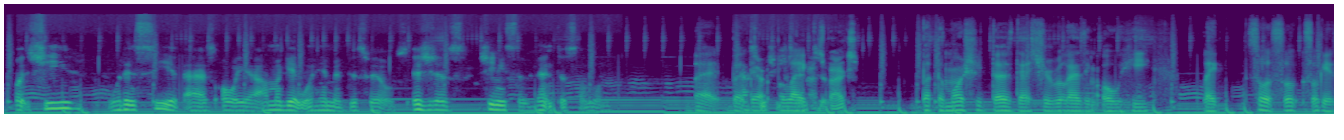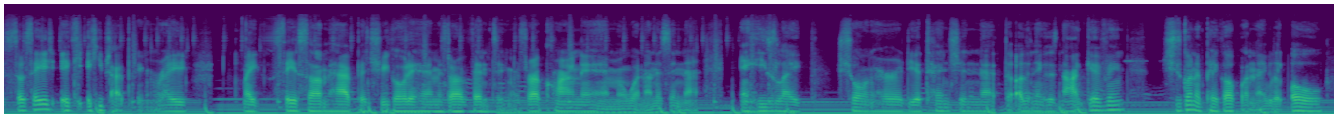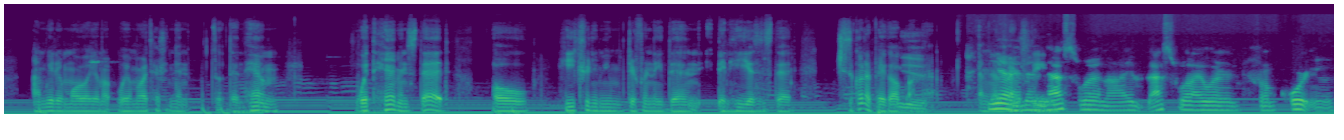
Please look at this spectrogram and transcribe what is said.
But she wouldn't see it as, oh yeah, I'm gonna get with him if this fails. It's just she needs to vent to someone. But but That's there what but like but the more she does that, she's realizing, oh, he, like, so, so, so okay, so say it, it keeps happening, right? Like, say something happens, she go to him and start venting or start crying to him or whatnot, this and that, and he's like showing her the attention that the other niggas is not giving. She's gonna pick up on that, be like, oh, I'm getting more, way, more- way more attention than than him, with him instead. Oh, he treating me differently than than he is instead. She's gonna pick up on Yeah. that. And Yeah, and then that's when I that's what I learned from Courtney.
